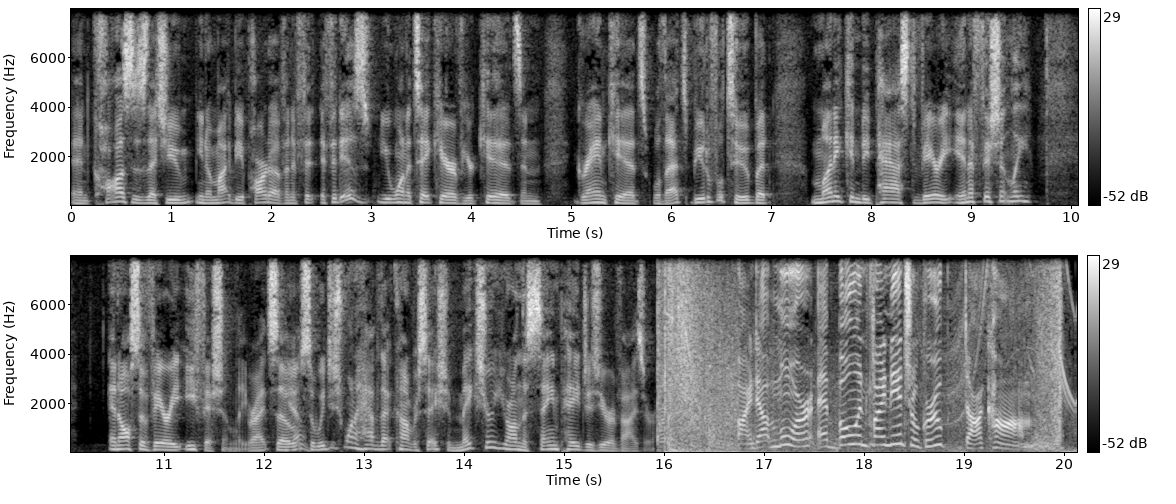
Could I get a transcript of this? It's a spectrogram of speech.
and causes that you you know might be a part of. And if it, if it is you want to take care of your kids and grandkids, well, that's beautiful too. But money can be passed very inefficiently and also very efficiently, right? So, yeah. so we just want to have that conversation. Make sure you're on the same page as your advisor. Find out more at bowenfinancialgroup.com.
